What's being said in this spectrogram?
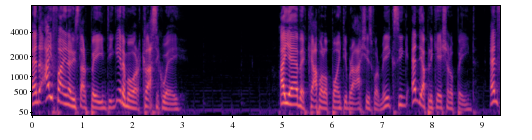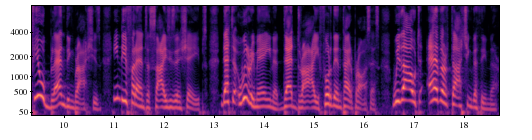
and I finally start painting in a more classic way. I have a couple of pointy brushes for mixing and the application of paint, and few blending brushes in different sizes and shapes that will remain dead dry for the entire process without ever touching the thinner.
